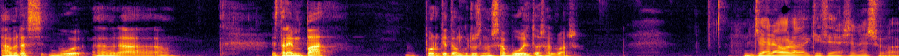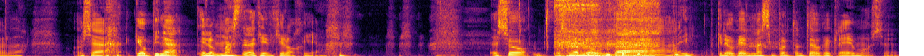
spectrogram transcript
habrá, estará en paz porque Tom Cruise nos ha vuelto a salvar. Ya era hora de que hiciesen eso, la verdad. O sea, ¿qué opina Elon Musk de la cienciología? Eso es una pregunta, creo que es más importante de lo que creemos. ¿eh?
